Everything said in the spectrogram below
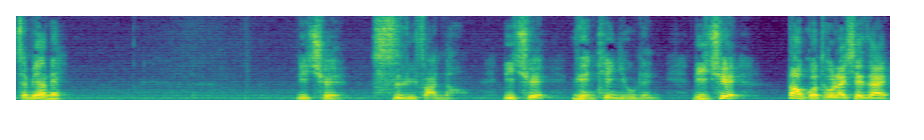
怎么样呢？你却。思虑烦恼，你却怨天尤人，你却倒过头来，现在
